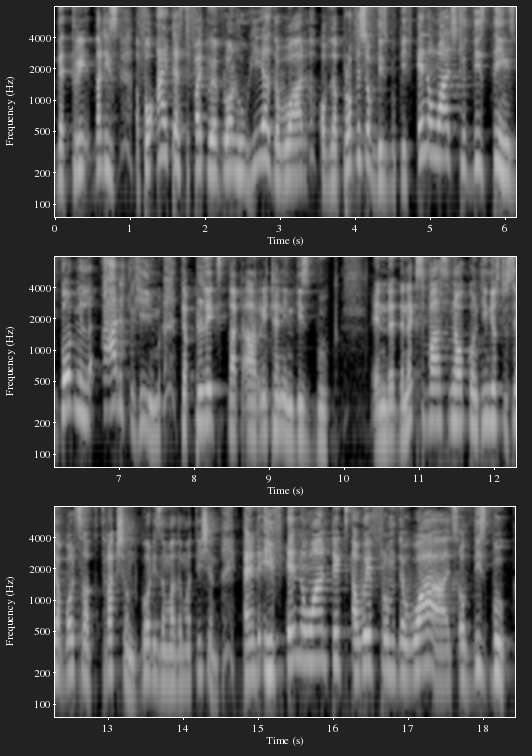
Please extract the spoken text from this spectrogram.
the three. That is, for I testify to everyone who hears the word of the prophecy of this book. If anyone adds to these things, God will add to him the plagues that are written in this book. And the next verse now continues to say about subtraction. God is a mathematician. And if anyone takes away from the words of this book,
